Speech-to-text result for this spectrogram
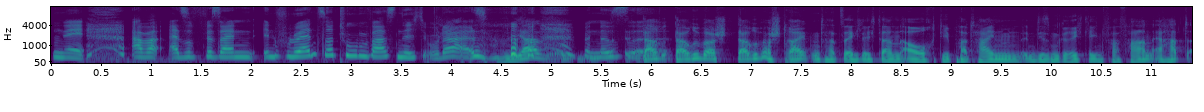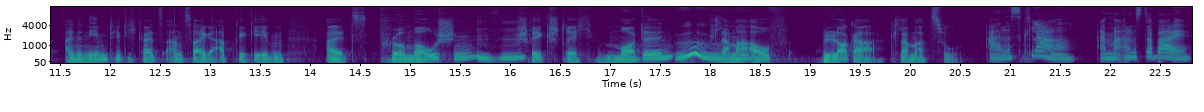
Nee, aber also für sein Influencertum war es nicht, oder? Also Ja, wenn das äh, Dar darüber, darüber streiten tatsächlich dann auch die Parteien in diesem gerichtlichen Verfahren. Er hat eine Nebentätigkeitsanzeige abgegeben als Promotion, Schrägstrich Modeln, Uh. Klammer auf, Blogger, Klammer zu. alles klar. Einmal alles dabei.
